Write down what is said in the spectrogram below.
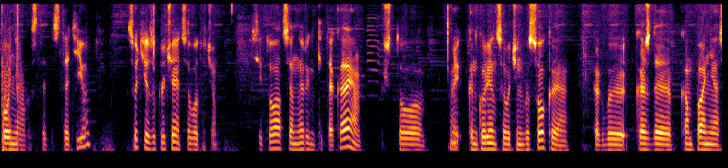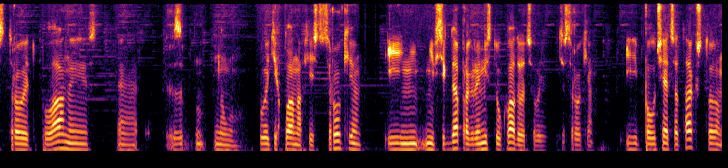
понял ста- статью, суть ее заключается вот в чем. Ситуация на рынке такая, что конкуренция очень высокая, как бы каждая компания строит планы, э, ну, у этих планов есть сроки, и не, не всегда программисты укладываются в эти сроки. И получается так, что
